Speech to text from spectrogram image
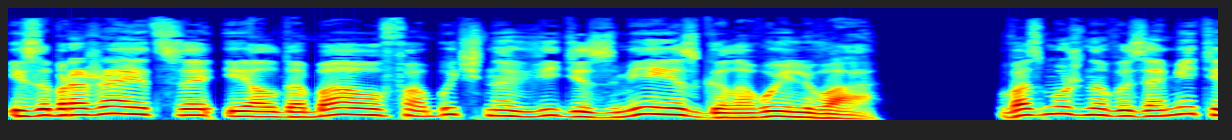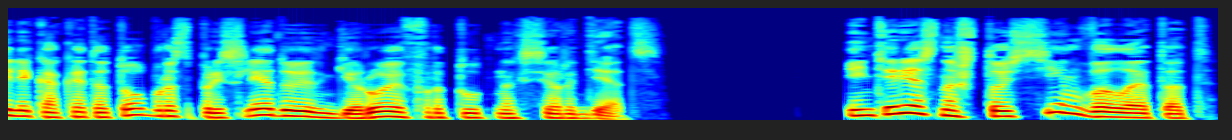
Изображается Иалдабауф обычно в виде змея с головой льва, Возможно, вы заметили, как этот образ преследует героев ртутных сердец. Интересно, что символ этот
